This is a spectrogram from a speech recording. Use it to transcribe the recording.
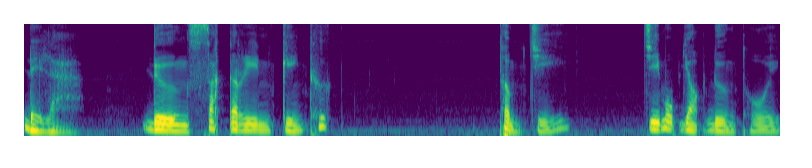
Đây là đường saccharin kiến thức. Thậm chí, chỉ một giọt đường thôi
